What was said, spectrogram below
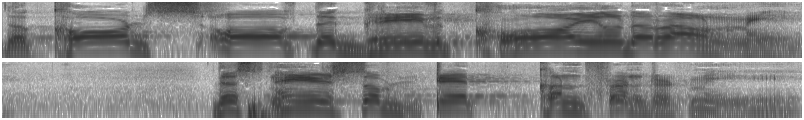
The cords of the grave coiled around me. The snares of death confronted me.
